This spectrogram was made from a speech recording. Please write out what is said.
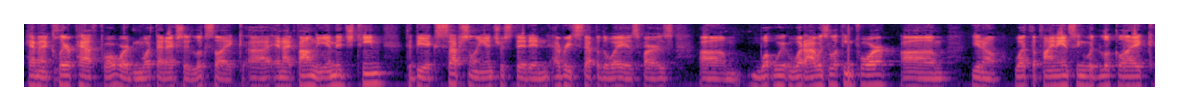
having a clear path forward and what that actually looks like. Uh, and I found the image team to be exceptionally interested in every step of the way as far as um, what we, what I was looking for. Um, you know, what the financing would look like,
